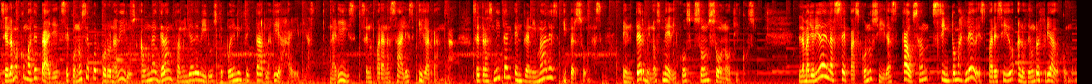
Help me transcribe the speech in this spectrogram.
Si hablamos con más detalle, se conoce por coronavirus a una gran familia de virus que pueden infectar las vías aéreas, nariz, senos paranasales y garganta se transmiten entre animales y personas. En términos médicos son zoonóticos. La mayoría de las cepas conocidas causan síntomas leves parecidos a los de un resfriado común,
